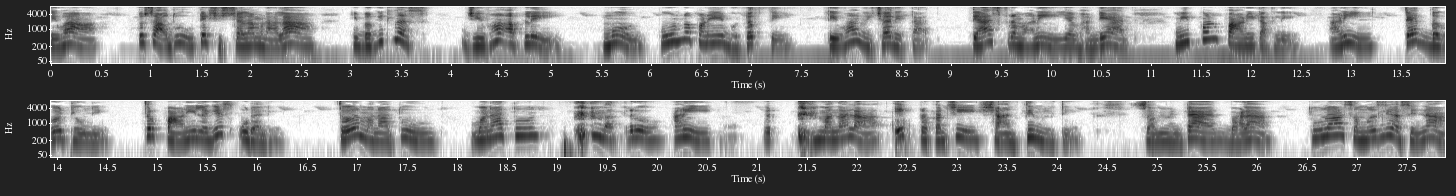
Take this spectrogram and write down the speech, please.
तेव्हा तो साधू त्या शिष्याला म्हणाला की बघितलंस जेव्हा आपले मन पूर्णपणे भटकते तेव्हा विचार येतात. त्याचप्रमाणे या भांड्यात मी पण पाणी टाकले आणि त्यात दगड ठेवले. तर पाणी लगेच उडाले. तर मनातून मनातून मात्र आणि मनाला एक प्रकारची शांती मिळते. स्वामी म्हणतात बाळा तुला समजले असेल ना?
